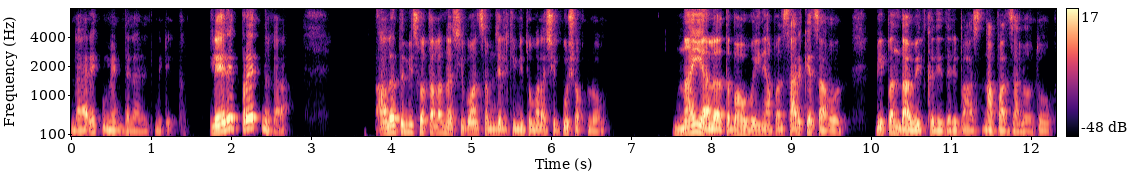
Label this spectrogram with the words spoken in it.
direct mental arithmetic clear आहे? प्रयत्न करा. आलं तर मी स्वतःला नशिबवान समजेल की मी तुम्हाला शिकू शकलो. नाही आलं तर भाऊ बहिणी आपण सारखेच आहोत. मी पण दहावीत कधीतरी पास नापास झालो होतो.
